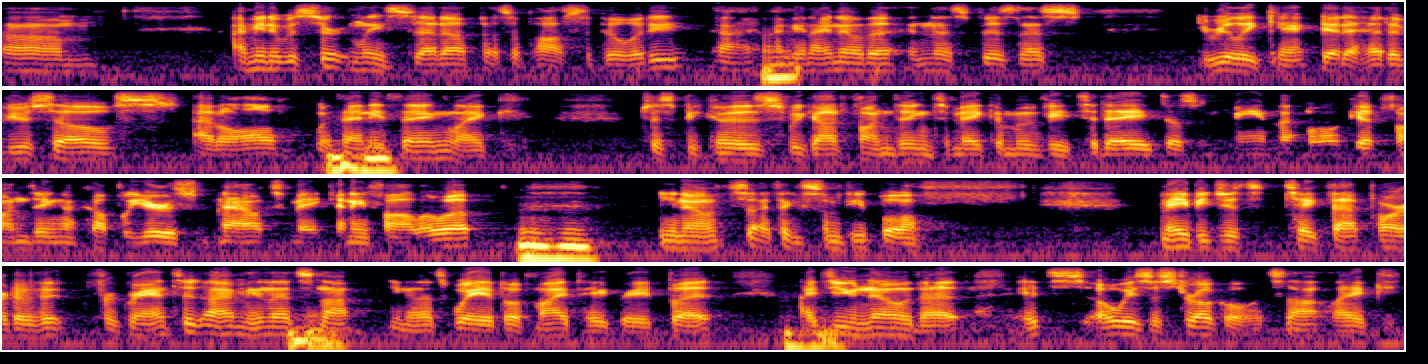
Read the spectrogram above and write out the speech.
Um, I mean, it was certainly set up as a possibility. I, I mean, I know that in this business, you really can't get ahead of yourselves at all with Mhm. anything. Like, just because we got funding to make a movie today doesn't mean that we'll get funding a couple years from now to make any follow up. Mm-hmm. You know, so I think some people maybe just take that part of it for granted. I mean, that's not, you know, that's way above my pay grade, but I do know that it's always a struggle. It's not like,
